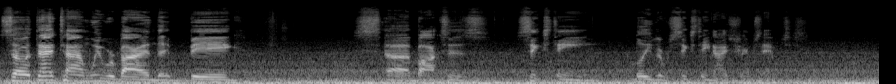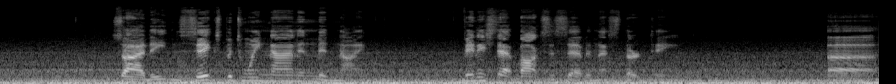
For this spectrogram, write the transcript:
So at that time, we were buying the big uh, boxes, 16, I believe there were 16 ice cream sandwiches. So I'd eaten six between 9 and midnight. Finished that box of seven, that's 13. Uh,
